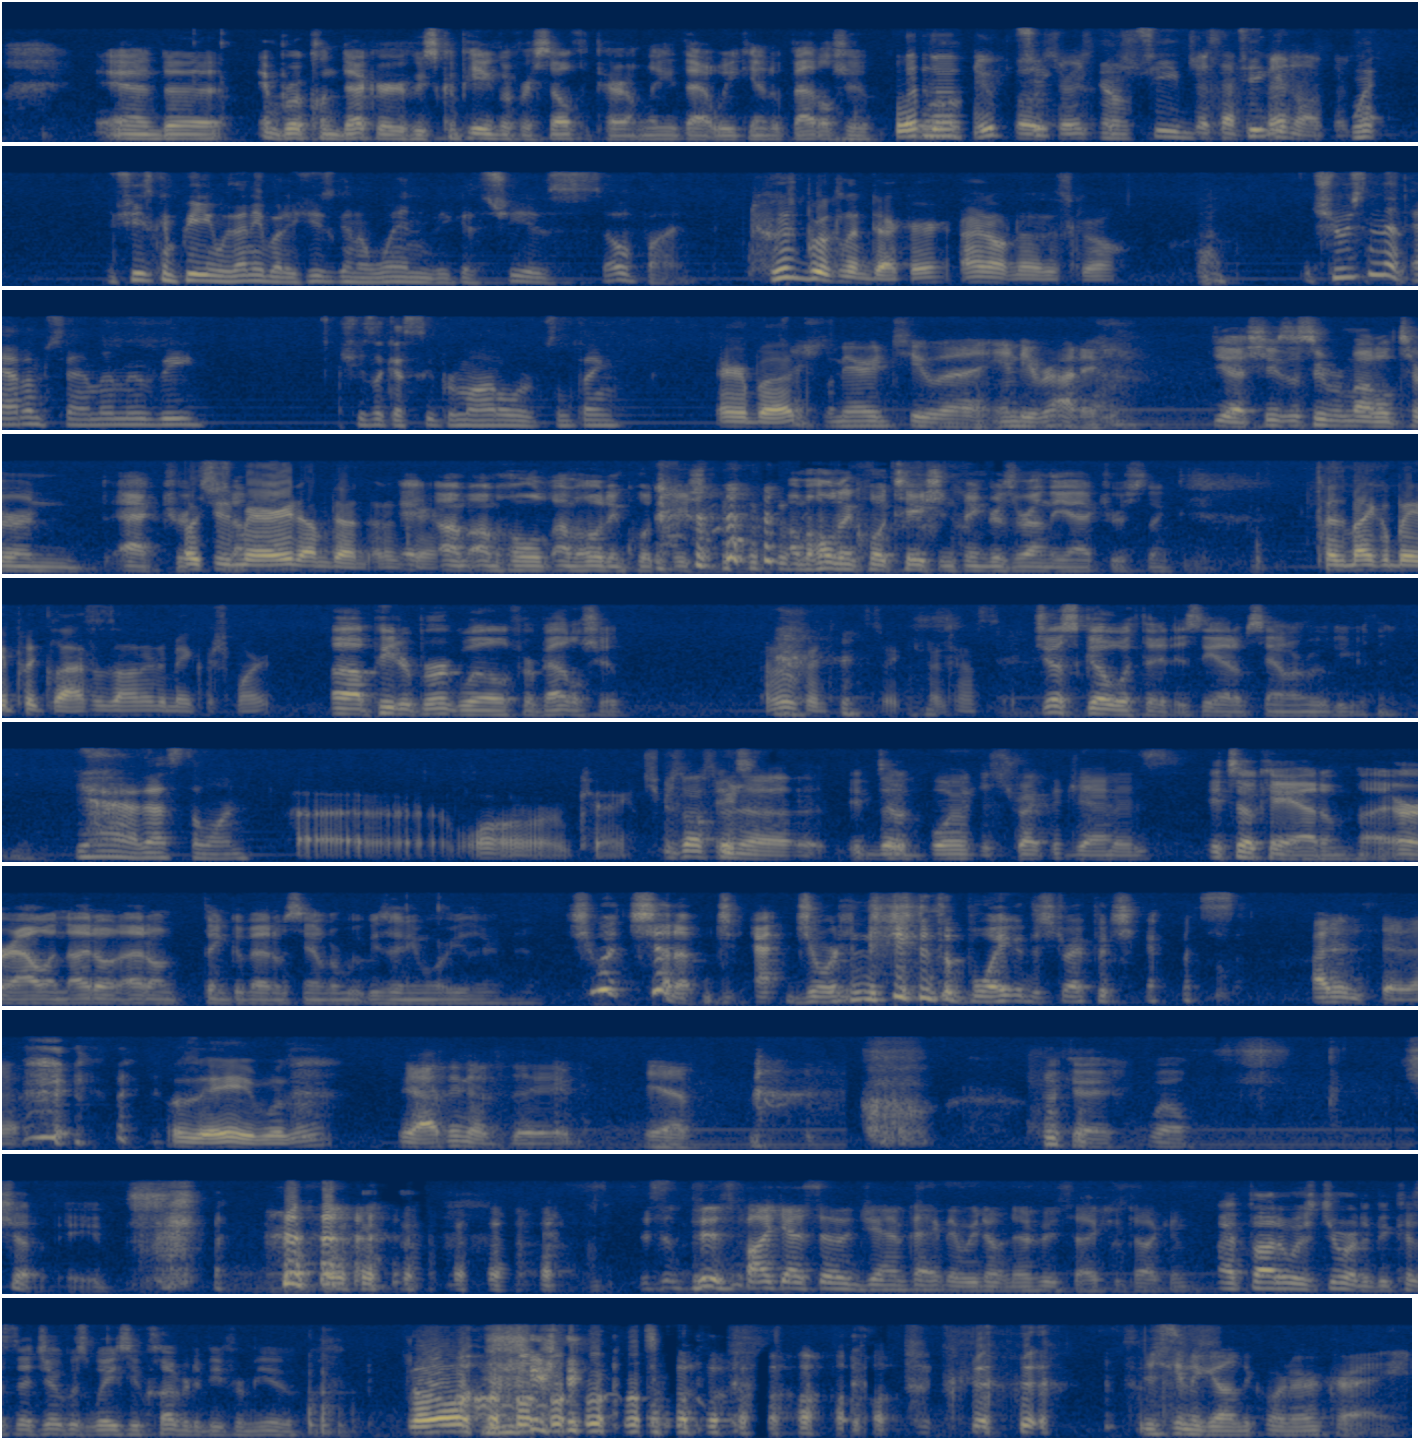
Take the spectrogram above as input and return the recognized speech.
And uh, and Brooklyn Decker, who's competing with herself apparently that weekend of Battleship. Well, the Well, new she- posters, no, which she- just have she men could on them. win- If she's competing with anybody, she's gonna win because she is so fine. Who's Brooklyn Decker? I don't know this girl. She was in that Adam Sandler movie. She's like a supermodel or something. Airbud. She's married to uh, Andy Roddick. Yeah, she's a supermodel turned actress. Oh, she's married. I'm done. I don't care. I'm, I'm hold I'm holding quotation I'm holding quotation fingers around the actress thing. Has Michael Bay put glasses on her to make her smart? Uh, Peter Berg will for Battleship. Oh, fantastic, fantastic. Just go with it is the Adam Sandler movie you're thinking. Yeah, that's the one. Uh, well, okay. She was also in uh, it's the a- boy in the striped pajamas. It's okay, Adam uh, or Alan. I don't I don't think of Adam Sandler movies anymore either. She went, Shut up, J- Jordan. the boy in the striped pajamas. I didn't say that. That was Abe, wasn't it? Yeah, I think that was Dave. Yeah. Okay, well, shut up, Abe. This, is, this podcast is so jam packed that we don't know who's actually talking. I thought it was Jordan because that joke was way too clever to be from you. Oh. I'm just gonna go in the corner and cry,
